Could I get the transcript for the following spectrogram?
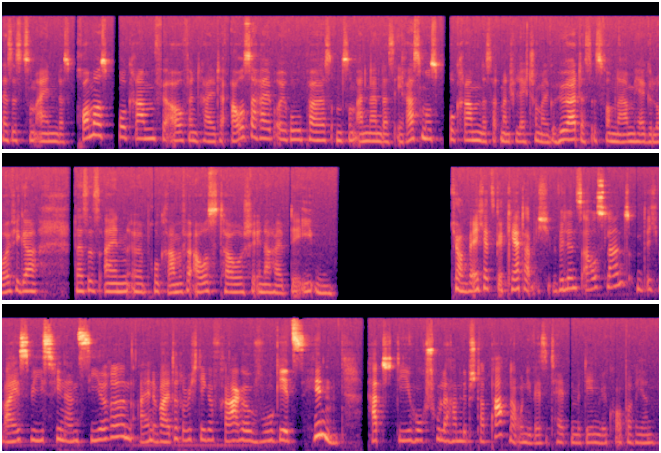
Das ist zum einen das Promos-Programm für Aufenthalte außerhalb Europas und zum anderen das Erasmus-Programm. Das hat man vielleicht schon mal gehört. Das ist vom Namen her geläufiger. Das ist ein äh, Programm für Austausche innerhalb der EU. Ja, wenn ich jetzt geklärt habe, ich will ins Ausland und ich weiß, wie ich es finanziere, eine weitere wichtige Frage, wo geht's hin? Hat die Hochschule Hamm-Lippstadt Partneruniversitäten, mit denen wir kooperieren?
